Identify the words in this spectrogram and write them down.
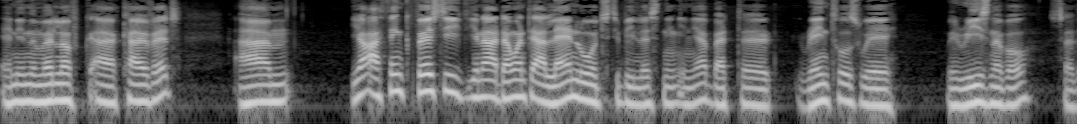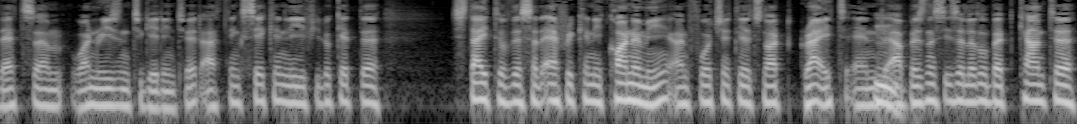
and in the middle of uh, COVID. Um, yeah, I think firstly, you know, I don't want our landlords to be listening in here, but uh, rentals were were reasonable, so that's um, one reason to get into it. I think secondly, if you look at the state of the South African economy, unfortunately, it's not great, and mm. our business is a little bit counter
